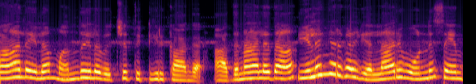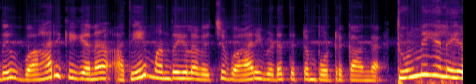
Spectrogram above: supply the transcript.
காலையில மந்தையில வச்சு திட்டிருக்காங்க. அதனாலதான் இளைஞர்கள் எல்லாரும் ஒண்ணு சேர்ந்து வாரிக்கையனை அதே மந்தையில வச்சு வாரி விட திட்டம் போட்டிருக்காங்க. தும்மி இலைய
